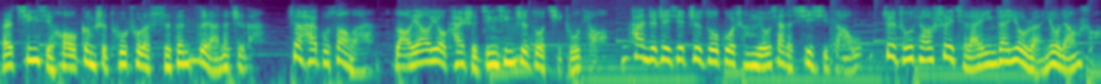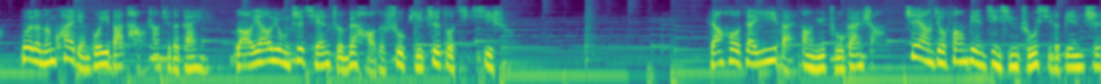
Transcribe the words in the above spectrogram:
而清洗后更是突出了十分自然的质感。这还不算完，老妖又开始精心制作起竹条。看着这些制作过程留下的细细杂物，这竹条睡起来应该又软又凉爽。为了能快点过一把躺上去的干瘾。老妖用之前准备好的树皮制作起细绳，然后再一一摆放于竹竿上，这样就方便进行竹席的编织。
